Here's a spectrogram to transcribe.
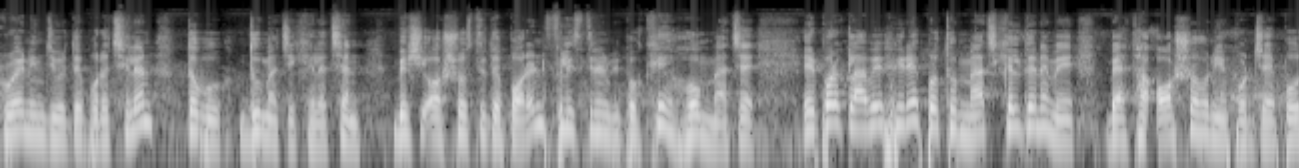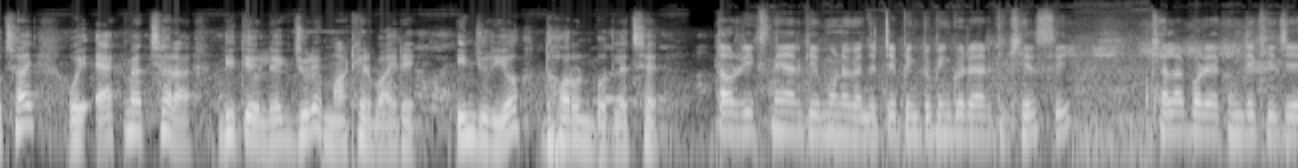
গ্রোয়েন ইঞ্জুরিতে পড়েছিলেন, তবু দু ম্যাচই খেলেছেন। বেশি অস্বস্তিতে পড়েন ফিলিস্তিনের বিপক্ষে হোম ম্যাচে। এরপর ক্লাবে ফিরে প্রথম ম্যাচ খেলতে নেমে ব্যথা অসহনীয় পর্যায়ে পৌঁছায় ওই এক ম্যাচ ছাড়া দ্বিতীয় লেগ জুড়ে মাঠের বাইরে। ইঞ্জুরিও ধরন বদলেছে। তাও রিস্ক নিয়ে আর কি মনে করেন যে টিপিং টুপিং করে আর কি খেলছি। খেলার পরে এখন দেখি যে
